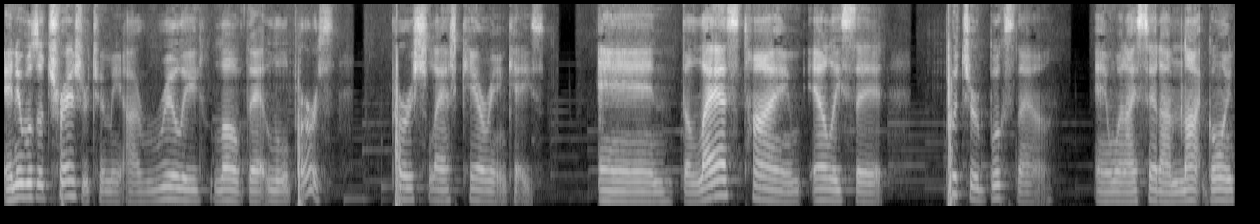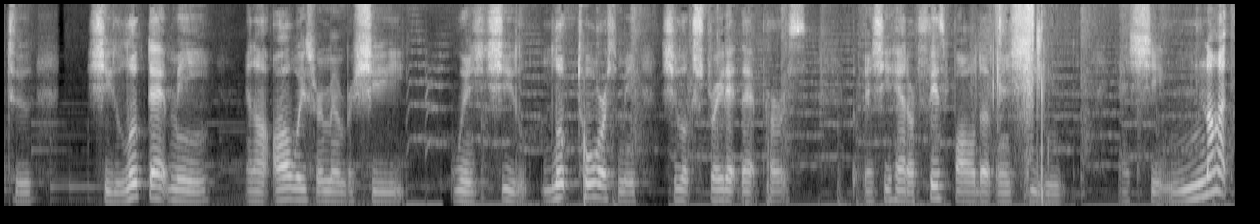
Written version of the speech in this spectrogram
And it was a treasure to me. I really loved that little purse, purse slash carrying case. And the last time Ellie said, Put your books down. And when I said I'm not going to, she looked at me, and I always remember she, when she looked towards me, she looked straight at that purse. And she had her fist balled up and she and she knocked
